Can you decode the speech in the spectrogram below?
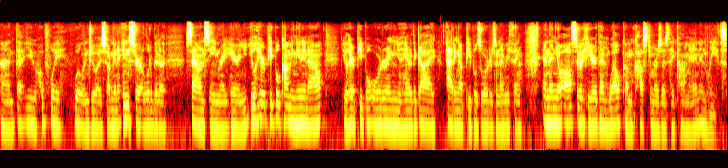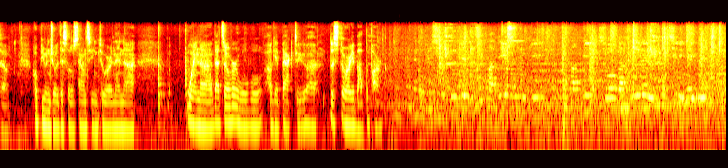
and that you hopefully will enjoy. So I'm going to insert a little bit of sound scene right here. And you'll hear people coming in and out. You'll hear people ordering. You'll hear the guy adding up people's orders and everything. And then you'll also hear them welcome customers as they come in and leave. So hope you enjoy this little sound scene tour. And then uh, when uh, that's over, we'll, we'll, I'll get back to uh, the story about the park.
